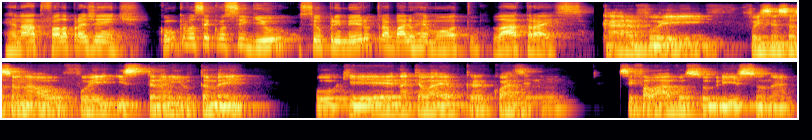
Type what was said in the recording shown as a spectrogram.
Renato, fala pra gente, como que você conseguiu o seu primeiro trabalho remoto lá atrás? Cara, foi foi sensacional, foi estranho também, porque naquela época quase não se falava sobre isso, né?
